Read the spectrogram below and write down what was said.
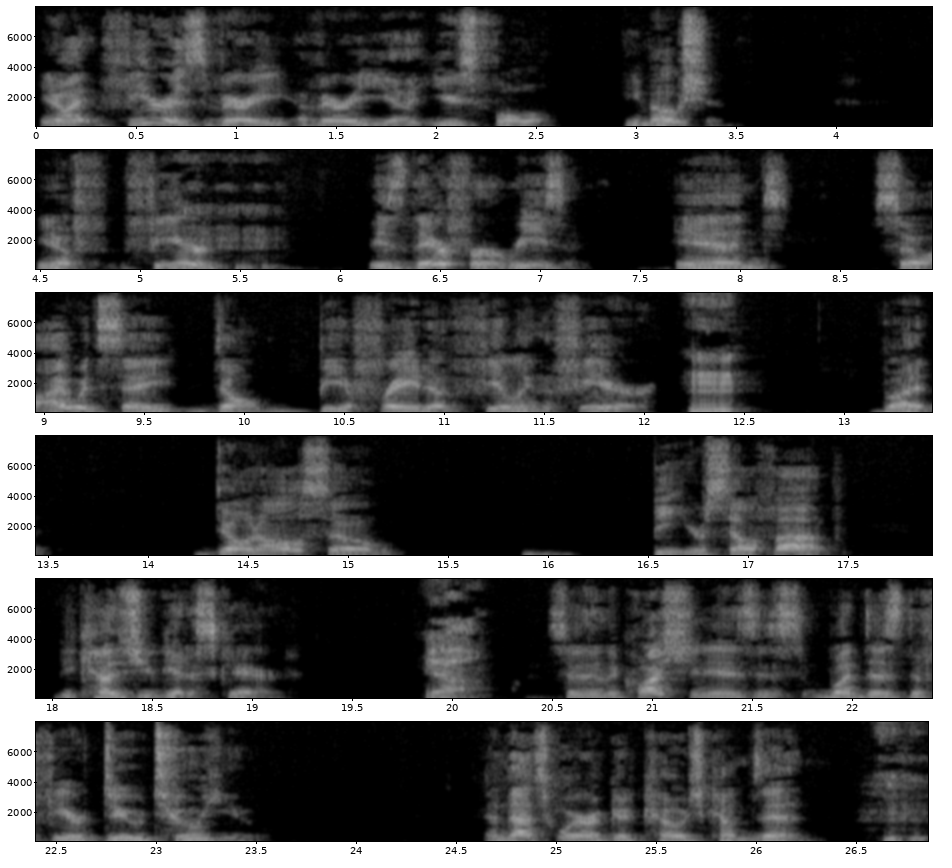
You know, fear is very a very uh, useful emotion. You know, fear is there for a reason. And so I would say don't be afraid of feeling the fear, mm. but don't also beat yourself up because you get scared. Yeah. So then the question is, is what does the fear do to you? And that's where a good coach comes in. Mm-hmm.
